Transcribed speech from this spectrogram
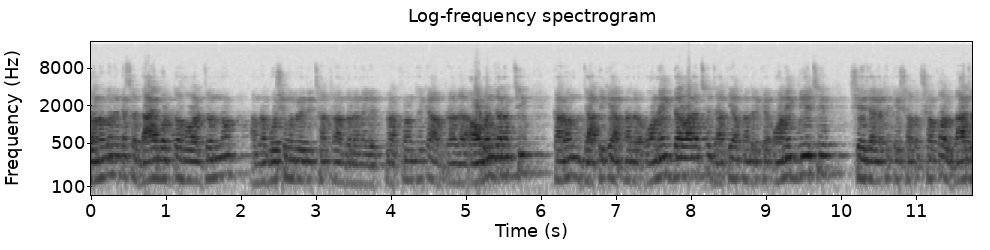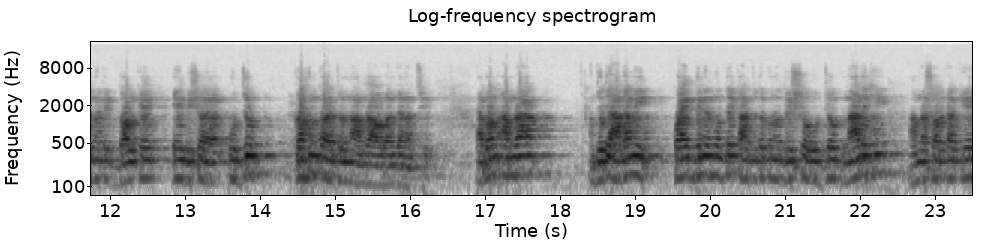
জনগণের কাছে দায়বদ্ধ হওয়ার জন্য আমরা বৈষম্য বিরোধী ছাত্র আন্দোলনের প্ল্যাটফর্ম থেকে আপনাদের আহ্বান জানাচ্ছি। কারণ জাতিকে আপনাদের অনেক দেওয়ার আছে, জাতি আপনাদেরকে অনেক দিয়েছে। সেই জায়গা থেকে সকল রাজনৈতিক দলকে এই বিষয়ে উদ্যোগ গ্রহণ করার জন্য আমরা আহ্বান জানাচ্ছি। এবং আমরা যদি আগামী কয়েকদিনের মধ্যে কার্যত কোনো দৃশ্য উদ্যোগ না দেখি আমরা সরকারকে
